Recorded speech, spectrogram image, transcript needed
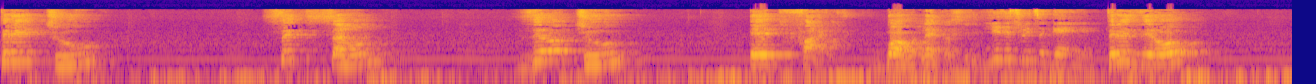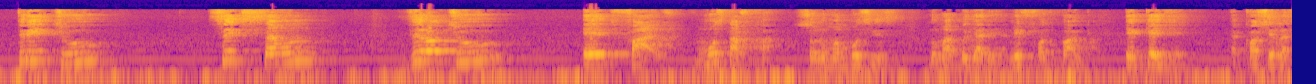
three two six seven zero two eight five gbọ́ lẹ́ẹ̀kan sí Lead it to it again. three zero three two six seven zero two eight five mustapha solomon moses ló máa gbé jáde ní first bank èkejì ẹ̀kọ́ sílẹ̀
